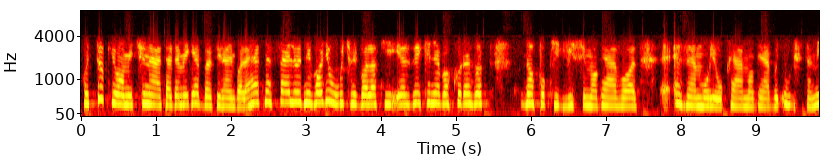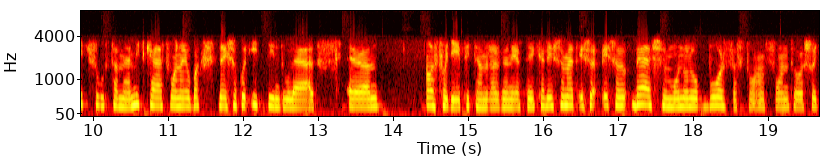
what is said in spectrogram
hogy tök jó, amit csináltál, de még ebbe az irányba lehetne fejlődni, vagy úgy, hogy valaki érzékenyebb, akkor az ott napokig viszi magával, ezen molyókál magával, hogy úristen, mit szúrtam el, mit kellett volna jobban, na és akkor itt indul el azt, hogy építem le az önértékelésemet, és a, és a belső monológ borzasztóan fontos, hogy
